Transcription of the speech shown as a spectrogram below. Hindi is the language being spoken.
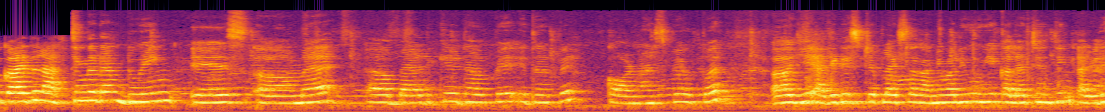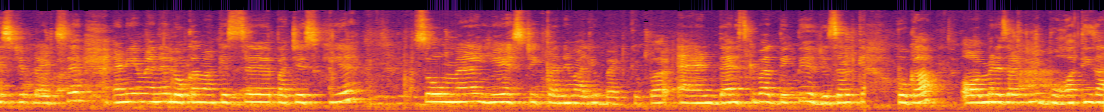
so guys the last thing that I am doing is मैं बेड uh, के इधर पे इधर पे कॉर्नर्स पे ऊपर uh, ये एलईडी स्ट्रिप लाइट्स लगाने वाली हूँ ये colour changing LED strip lights है एंड ये मैंने लोकल मार्केट से परचेज़ की है सो so, मैं ये स्टिक करने वाली हूँ बेड के ऊपर एंड देन इसके बाद देखते हैं रिज़ल्ट क्या होगा और मैं रिज़ल्ट भी बहुत ही ज़्यादा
